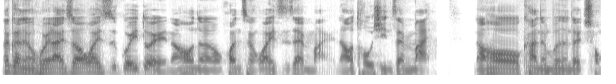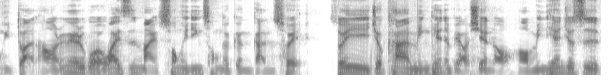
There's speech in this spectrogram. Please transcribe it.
那可能回来之后外资归队，然后呢换成外资再买，然后投信再卖，然后看能不能再冲一段哈。因为如果外资买冲，一定冲得更干脆，所以就看明天的表现喽。好，明天就是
